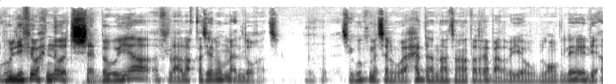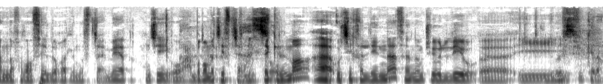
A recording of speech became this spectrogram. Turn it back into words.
واللي فيه واحد النوع الشعبوية في العلاقة ديالهم مع اللغات. تيقول لك مثلا واحد أنا تنهضر غير بالعربيه وب l'anglais لأن français اللغة المستعمر فهمتي؟ وعمره ما تيستعمل حتى. كلمة. آه وتيخلي الناس انهم تيوليو آه ي- نفس الفكرة.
